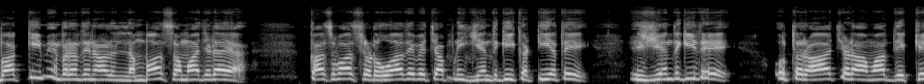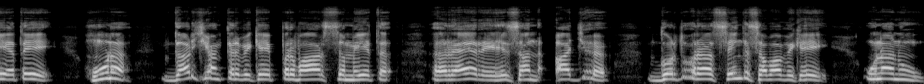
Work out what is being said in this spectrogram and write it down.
ਬਾਕੀ ਮੈਂਬਰਾਂ ਦੇ ਨਾਲ ਲੰਬਾ ਸਮਾਂ ਜਿਹੜਾ ਆ, ਕਸਬਾ ਸੜੋਆ ਦੇ ਵਿੱਚ ਆਪਣੀ ਜ਼ਿੰਦਗੀ ਕੱਟੀ ਅਤੇ ਜ਼ਿੰਦਗੀ ਦੇ ਉਤਰਾਅ ਚੜਾਵਾਂ ਦੇਖੇ ਅਤੇ ਹੁਣ ਗੜਸ਼ੰਕਰ ਵਿਖੇ ਪਰਿਵਾਰ ਸਮੇਤ ਰਹਿ ਰਹੇ ਸਨ। ਅੱਜ ਗੁਰਦੁਆਰਾ ਸਿੰਘ ਸਭਾ ਵਿਖੇ ਉਹਨਾਂ ਨੂੰ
